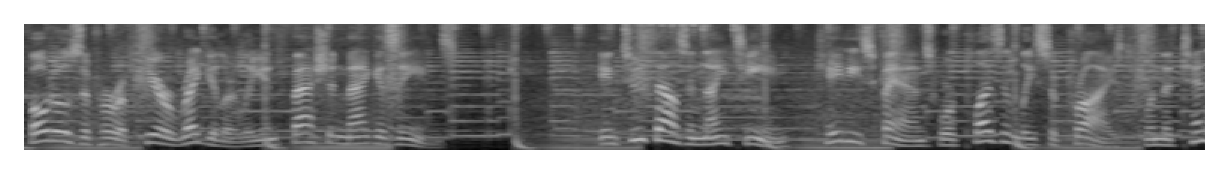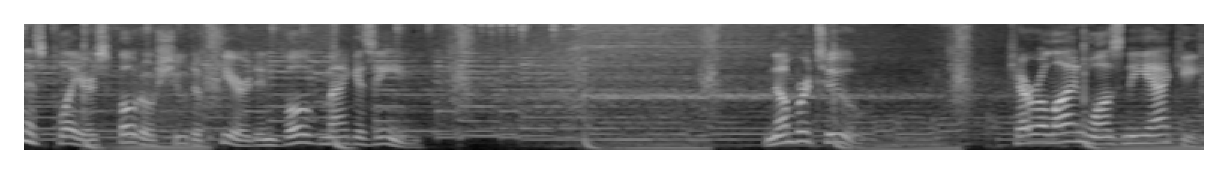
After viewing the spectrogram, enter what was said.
Photos of her appear regularly in fashion magazines. In 2019, Katie's fans were pleasantly surprised when the tennis player's photo shoot appeared in Vogue magazine. Number 2. Caroline Wozniacki.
